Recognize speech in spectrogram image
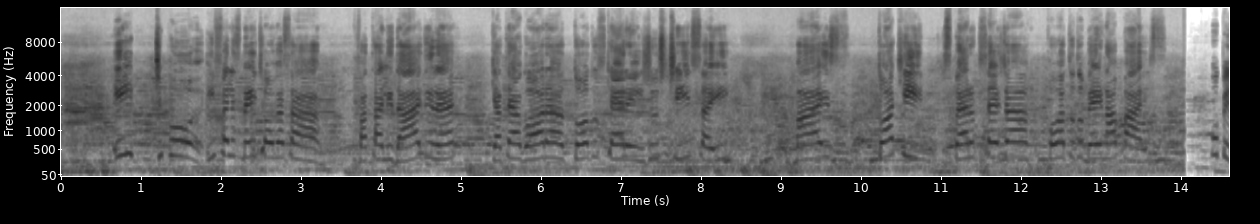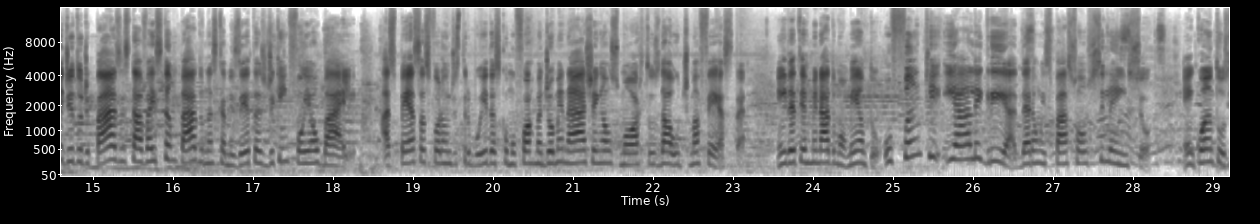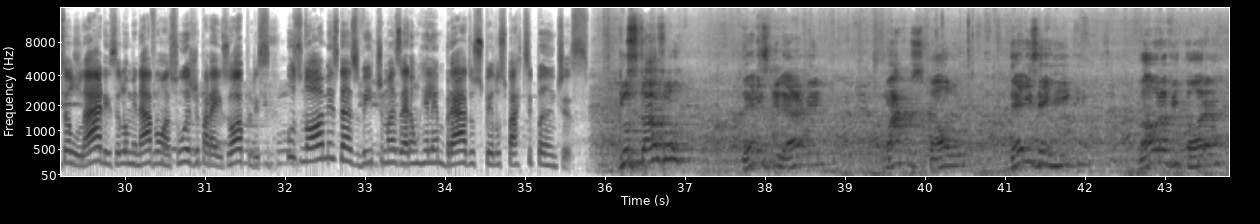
e, tipo, infelizmente houve essa fatalidade, né? Que até agora todos querem justiça aí, mas tô aqui. Espero que seja boa tudo bem na paz. O pedido de paz estava estampado nas camisetas de quem foi ao baile. As peças foram distribuídas como forma de homenagem aos mortos da última festa. Em determinado momento, o funk e a alegria deram espaço ao silêncio. Enquanto os celulares iluminavam as ruas de Paraisópolis, os nomes das vítimas eram relembrados pelos participantes. Gustavo, Denis Guilherme, Marcos Paulo, Denis Henrique, Laura Vitória,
